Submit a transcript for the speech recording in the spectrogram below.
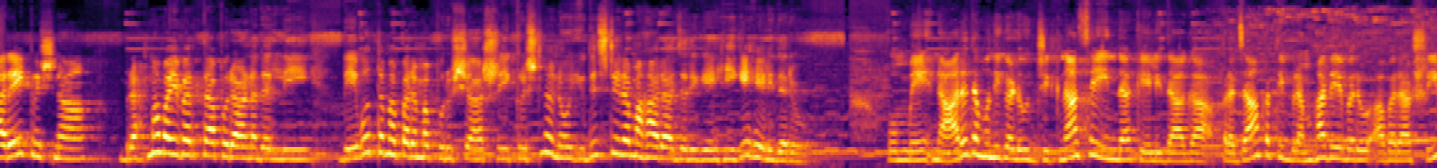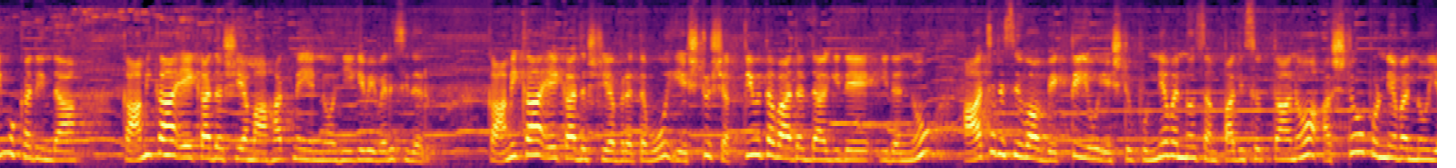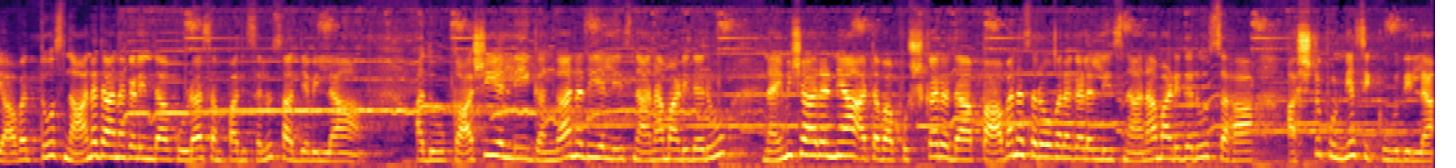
ಹರೇ ಕೃಷ್ಣ. ಬ್ರಹ್ಮವೈವರ್ತ ಪುರಾಣದಲ್ಲಿ ದೇವೋತ್ತಮ ಪರಮ ಪುರುಷ ಶ್ರೀ ಕೃಷ್ಣನು ಯುಧಿಷ್ಠಿರ ಮಹಾರಾಜರಿಗೆ ಹೀಗೆ ಹೇಳಿದರು. ಒಮ್ಮೆ ನಾರದ ಮುನಿಗಳು ಜಿಜ್ಞಾಸೆಯಿಂದ ಕೇಳಿದಾಗ ಪ್ರಜಾಪತಿ ಬ್ರಹ್ಮದೇವರು ಅವರ ಶ್ರೀಮುಖದಿಂದ ಕಾಮಿಕಾ ಏಕಾದಶಿಯ ಮಹಾತ್ಮೆಯನ್ನು ಹೀಗೆ ವಿವರಿಸಿದರು. ಕಾಮಿಕಾ ಏಕಾದಶಿಯ ವ್ರತವು ಎಷ್ಟು ಶಕ್ತಿಯುತವಾದದ್ದಾಗಿದೆ ಇದನ್ನು ಆಚರಿಸುವ ವ್ಯಕ್ತಿಯು ಎಷ್ಟು ಪುಣ್ಯವನ್ನು ಸಂಪಾದಿಸುತ್ತಾನೋ ಅಷ್ಟೂ ಪುಣ್ಯವನ್ನು ಯಾವತ್ತೂ ಸ್ನಾನದಾನಗಳಿಂದ ಕೂಡ ಸಂಪಾದಿಸಲು ಸಾಧ್ಯವಿಲ್ಲ. ಅದು ಕಾಶಿಯಲ್ಲಿ, ಗಂಗಾ ನದಿಯಲ್ಲಿ ಸ್ನಾನ ಮಾಡಿದರೂ, ನೈಮಿಷಾರಣ್ಯ ಅಥವಾ ಪುಷ್ಕರದ ಪಾವನ ಸರೋವರಗಳಲ್ಲಿ ಸ್ನಾನ ಮಾಡಿದರೂ ಸಹ ಅಷ್ಟು ಪುಣ್ಯ ಸಿಕ್ಕುವುದಿಲ್ಲ.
